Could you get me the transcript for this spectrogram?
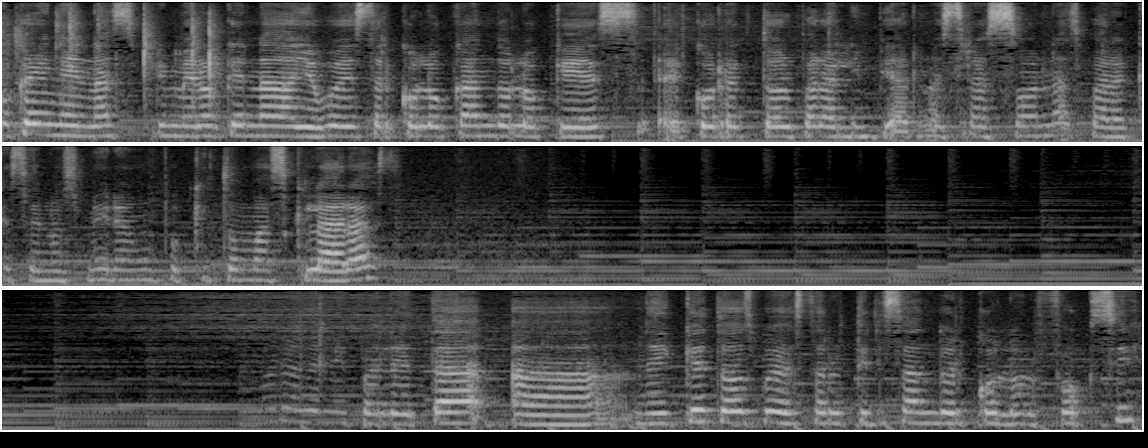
Ok, nenas, primero que nada yo voy a estar colocando lo que es el corrector para limpiar nuestras zonas para que se nos miren un poquito más claras. Ahora de mi paleta uh, Naked 2 voy a estar utilizando el color Foxy.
